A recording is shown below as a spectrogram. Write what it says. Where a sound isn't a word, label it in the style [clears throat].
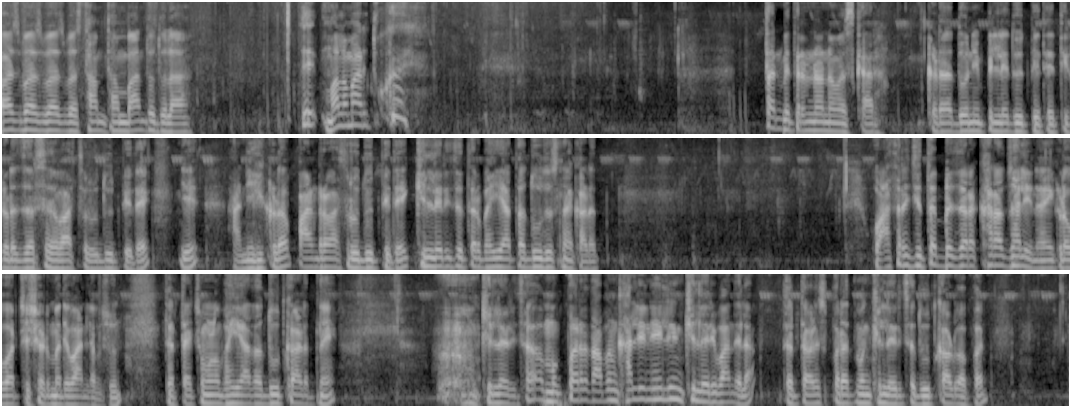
बस बस बस बस. थांब थांब बांधतो तुला. ए मला मार तू काय? तर मित्रांनो नमस्कार. इकडं दोन्ही पिल्ले दूध पिते तिकडं जरसं वासरू दूध पिते ये. आणि इकडं पांढरं वासरू दूध पिते खिल्लरीचं तर भाई आता दूधच नाही काढत. वासराची तब्येत जरा खराब झाली ना इकडं वरच्या शेडमध्ये बांधल्यापासून. तर त्याच्यामुळं भाई आता दूध काढत नाही. [clears throat] खिल्लरीचं. मग परत आपण खाली नेली खिल्लरी बांधायला तर त्यावेळेस परत मग खिल्लरीचं दूध काढू आपण.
